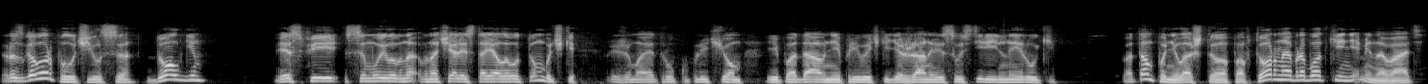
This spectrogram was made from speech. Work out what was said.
Разговор получился долгим. Эспирь Самуиловна вначале стояла у тумбочки, прижимая трубку плечом и по давней привычке держа на весу стерильные руки. Потом поняла, что повторной обработки не миновать.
